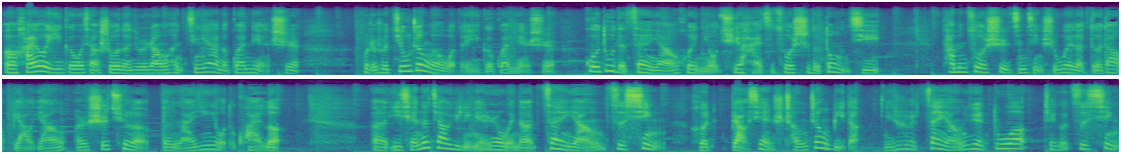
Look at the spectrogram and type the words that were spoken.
呃，还有一个我想说的，就是让我很惊讶的观点是，或者说纠正了我的一个观点是，过度的赞扬会扭曲孩子做事的动机，他们做事仅仅是为了得到表扬，而失去了本来应有的快乐。呃，以前的教育理念认为呢，赞扬自信和表现是成正比的，也就是赞扬越多，这个自信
